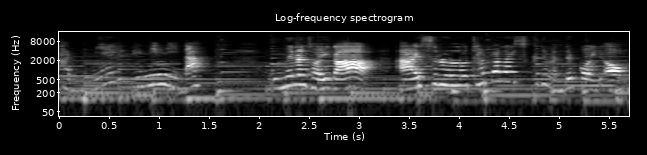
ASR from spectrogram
간니 린입니다. 오늘은 저희가 아이스롤로 철판 아이스크림 만들 거예요.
